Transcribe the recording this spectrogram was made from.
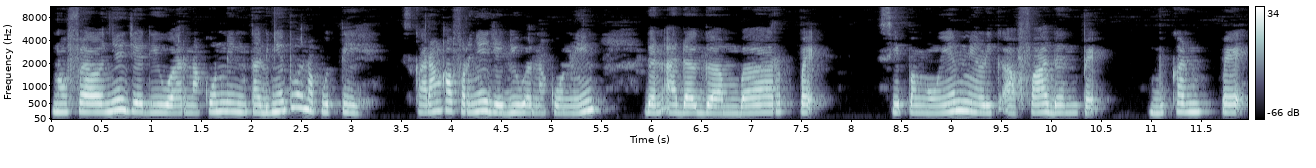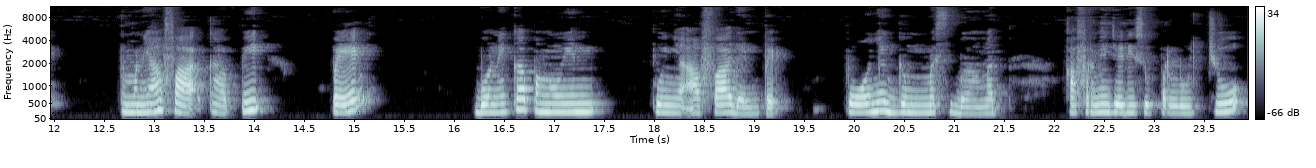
Novelnya jadi warna kuning, tadinya tuh warna putih. Sekarang covernya jadi warna kuning dan ada gambar P si penguin milik Ava dan P. Bukan P temennya Ava, tapi P boneka penguin punya Ava dan P. Pokoknya gemes banget. Covernya jadi super lucu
